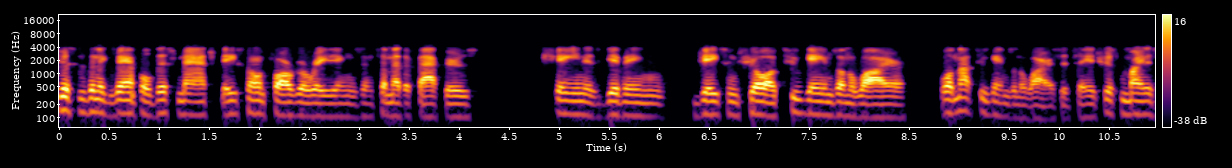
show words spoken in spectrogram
just as an example, this match based on Fargo ratings and some other factors, Shane is giving Jason Shaw two games on the wire. Well, not two games on the wire, I should say. It's just minus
